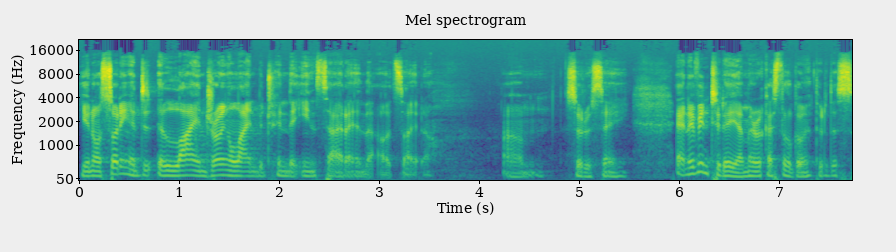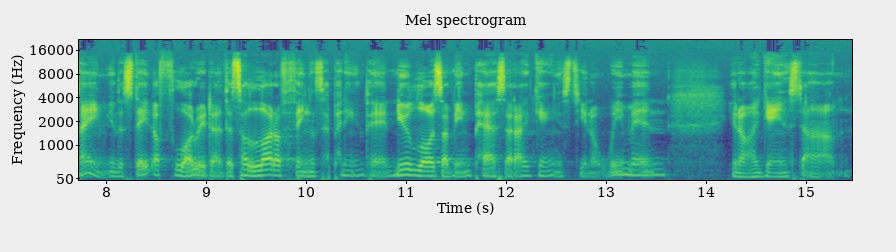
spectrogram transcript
You know, sorting a, a, line, drawing a line between the insider and the outsider, um, so to say. And even today, America is still going through the same. In the state of Florida, there's a lot of things happening there. New laws are being passed that are against, you know, women you know, against um,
